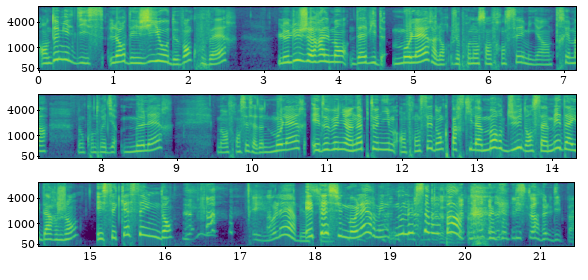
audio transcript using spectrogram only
En 2010, lors des JO de Vancouver, le lugeur allemand David Moller, alors je prononce en français mais il y a un tréma, donc on devrait dire Möller, mais en français ça donne Moller, est devenu un aptonyme en français donc parce qu'il a mordu dans sa médaille d'argent et s'est cassé une dent. Et une molaire, bien sûr. Était-ce une molaire? Mais nous ne le savons pas. L'histoire ne le dit pas.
